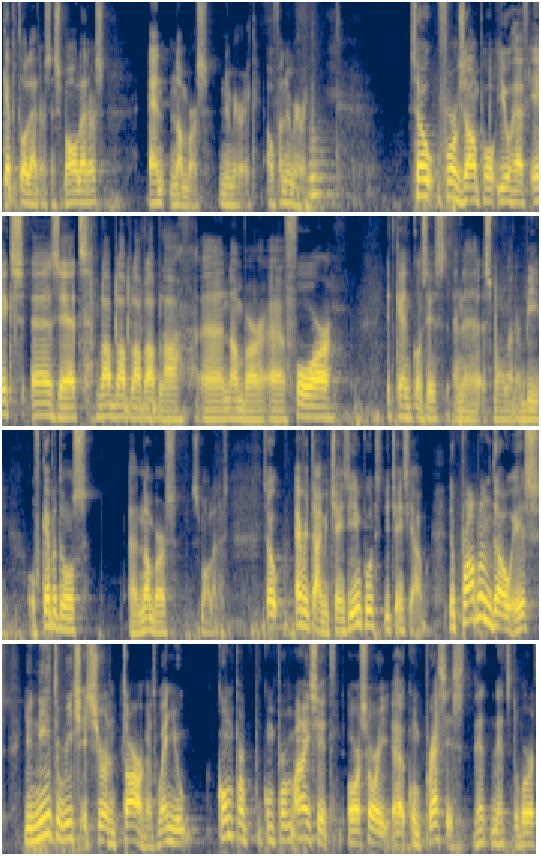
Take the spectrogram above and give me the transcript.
capital letters and small letters, and numbers, numeric, alphanumeric. So, for example, you have x, uh, z, blah, blah, blah, blah, blah, uh, number uh, 4. It can consist in a small letter b of capitals, uh, numbers, small letters. So every time you change the input, you change the output. The problem though is you need to reach a certain target. When you compromise it, or sorry, uh, compress it, that, that's the word.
